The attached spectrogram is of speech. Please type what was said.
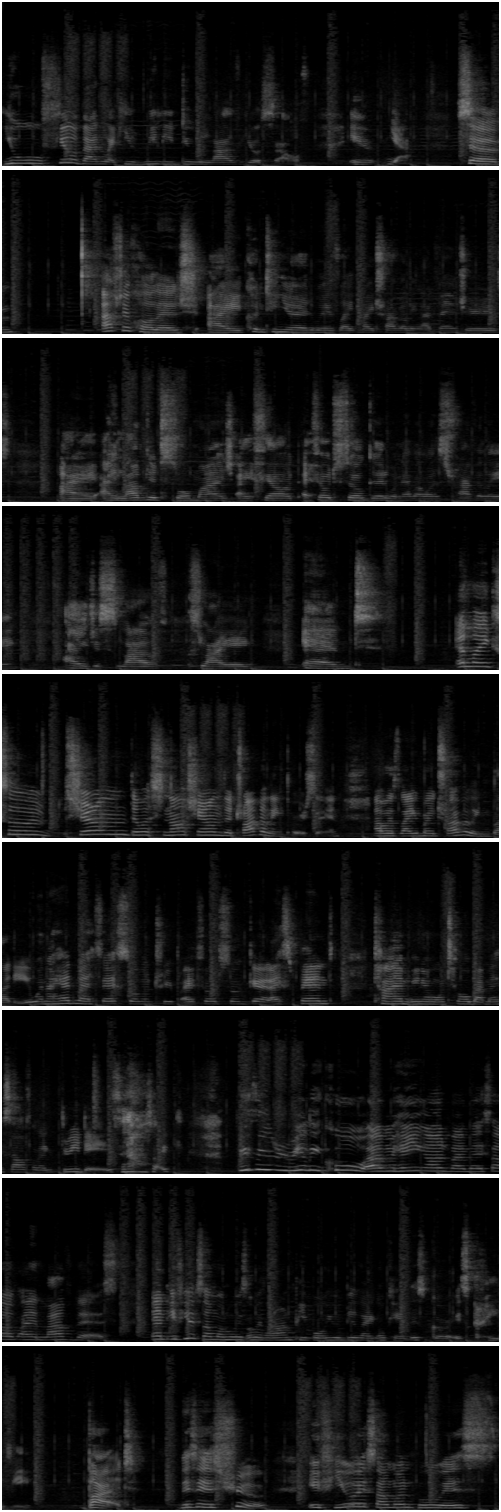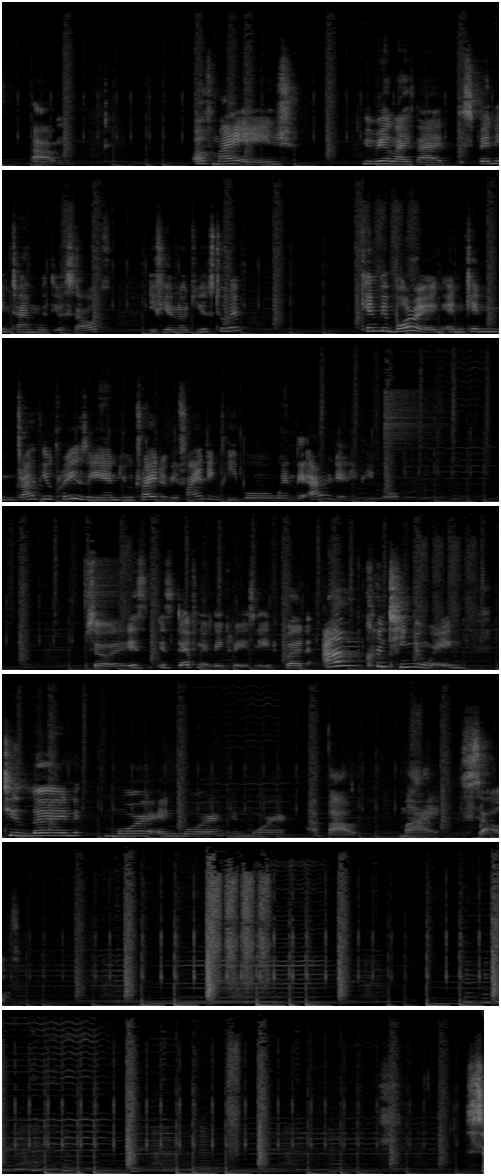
you feel that like you really do love yourself. If, yeah. So after college, I continued with like my traveling adventures. I I loved it so much. I felt I felt so good whenever I was traveling. I just love flying and and like so Sharon there was now Sharon the traveling person. I was like my traveling buddy. When I had my first solo trip I felt so good. I spent time in a hotel by myself for like three days and I was like, this is really cool. I'm hanging out by myself. I love this. And if you're someone who is always around people, you'd be like, okay, this girl is crazy. But this is true. If you are someone who is um of my age you realize that spending time with yourself, if you're not used to it, can be boring and can drive you crazy, and you try to be finding people when there aren't any people. So it's, it's definitely crazy. But I'm continuing to learn more and more and more about myself.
